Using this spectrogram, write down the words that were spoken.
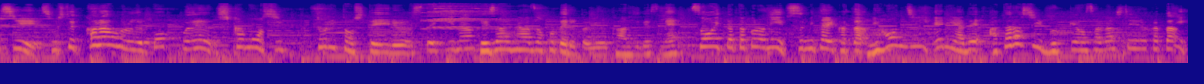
新しいそしてカラフルでポップでしかもしっとりとしている素敵なデザイナーズホテルという感じですねそういったところに住みたい方日本人エリアで新しい物件を探している方に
